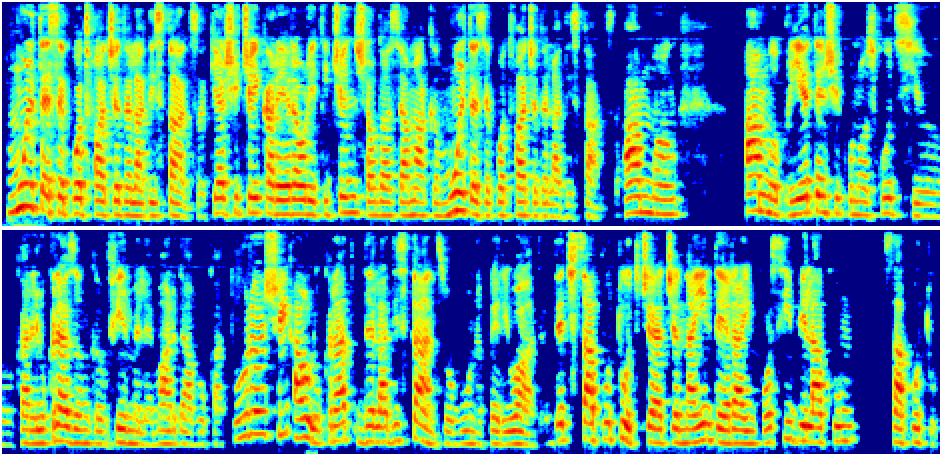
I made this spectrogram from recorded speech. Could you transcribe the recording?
multe se pot face de la distanță. Chiar și cei care erau reticenți și-au dat seama că multe se pot face de la distanță. Am am prieteni și cunoscuți uh, care lucrează încă în firmele mari de avocatură și au lucrat de la distanță o bună perioadă. Deci s-a putut, ceea ce înainte era imposibil, acum s-a putut.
